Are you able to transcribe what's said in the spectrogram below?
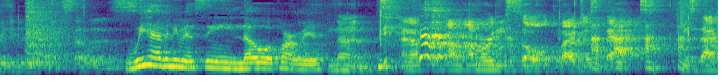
really really nice. That was. We haven't even seen no apartment. None. And I'm, I'm, I'm already sold by just ah, ah, that. Ah, just that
